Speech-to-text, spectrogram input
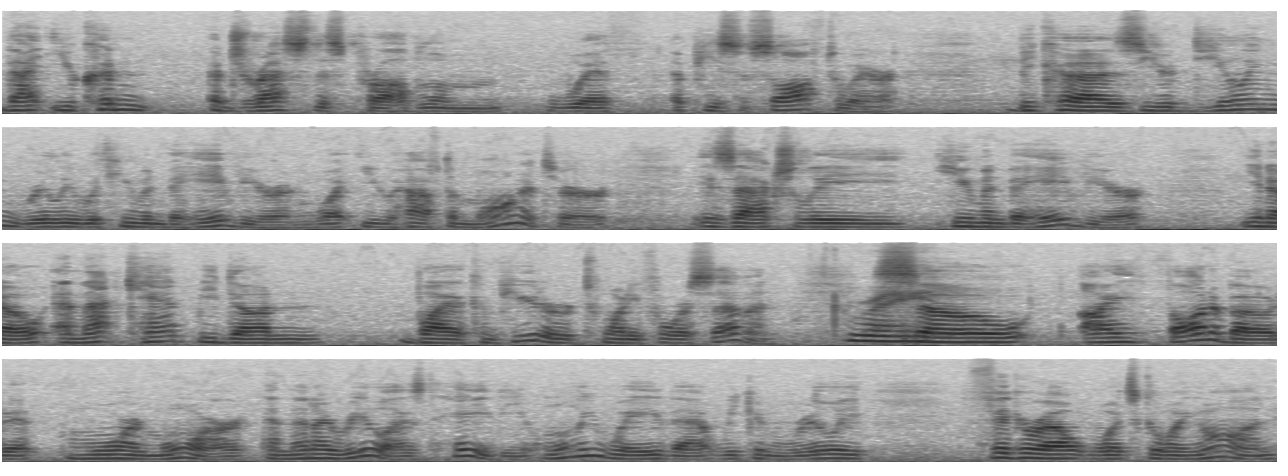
that you couldn't address this problem with a piece of software because you're dealing really with human behavior and what you have to monitor is actually human behavior you know and that can't be done by a computer 24/7 Right. so I thought about it more and more, and then I realized, hey, the only way that we can really figure out what's going on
